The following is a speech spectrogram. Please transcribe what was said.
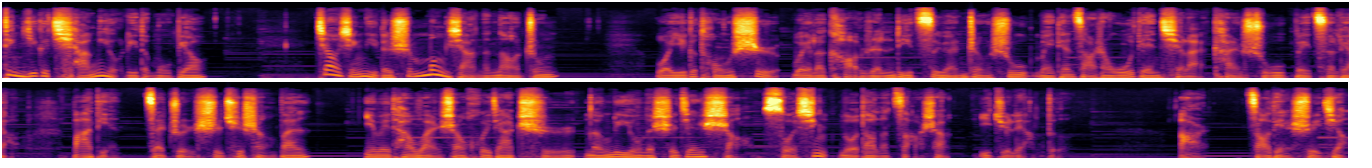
定一个强有力的目标，叫醒你的是梦想的闹钟。我一个同事为了考人力资源证书，每天早上五点起来看书背资料，八点再准时去上班。因为他晚上回家迟，能利用的时间少，索性挪到了早上，一举两得。二，早点睡觉。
